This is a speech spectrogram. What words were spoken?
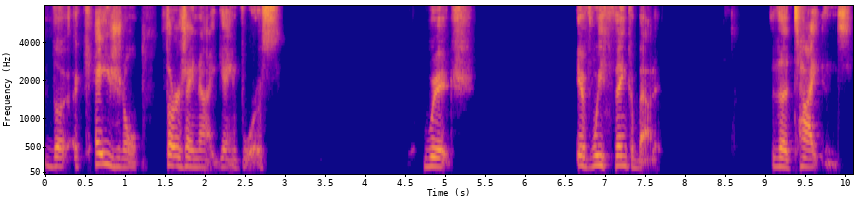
the occasional Thursday night game for us which, if we think about it, the Titans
